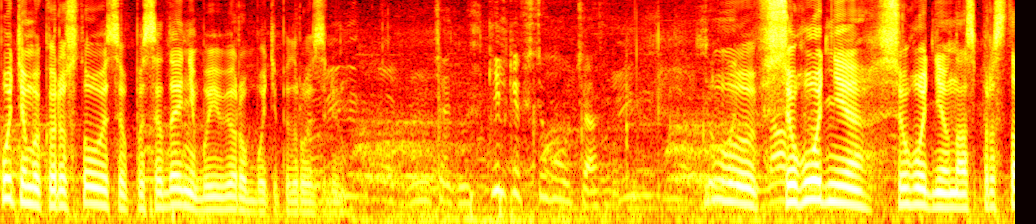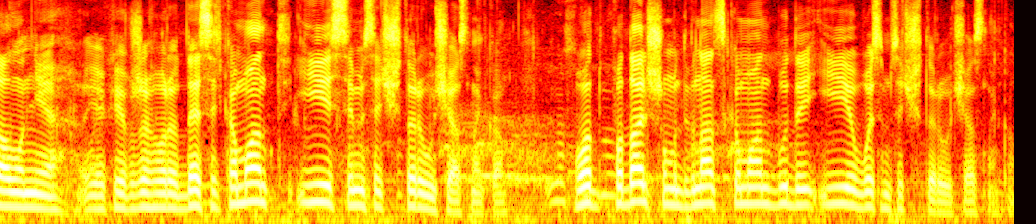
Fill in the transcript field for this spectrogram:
потім використовуються в повсякденній бойовій роботі підрозділів. Замечательно. Скільки всього учасників? Ну, сьогодні, сьогодні в нас представлені, як я вже говорив, 10 команд і 74 учасника. От в подальшому 12 команд буде і 84 учасника.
